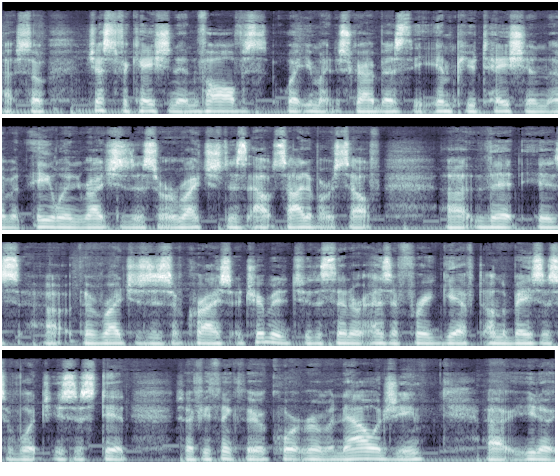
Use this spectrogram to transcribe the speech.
Uh, so, justification involves what you might describe as the imputation of an alien righteousness or a righteousness outside of ourselves uh, that is uh, the righteousness of Christ attributed to the sinner as a free gift on the basis of what Jesus did. So, if you think through a courtroom analogy, uh, you know,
